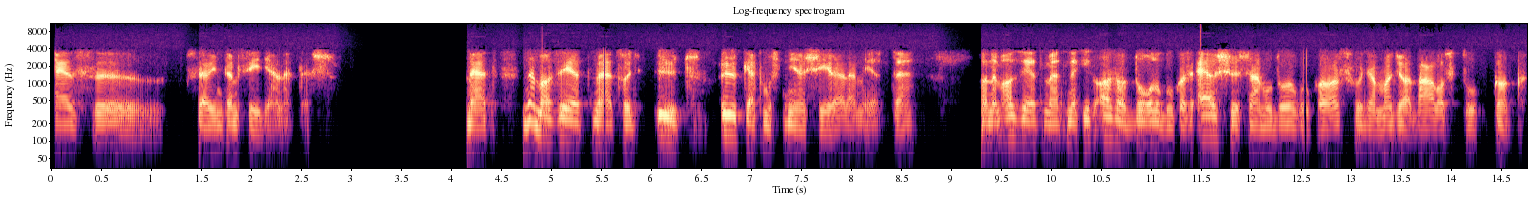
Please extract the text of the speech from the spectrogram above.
ez szerintem szégyenletes. Mert nem azért, mert hogy őt, őket most milyen sérelem érte, hanem azért, mert nekik az a dolguk, az első számú dolguk az, hogy a magyar választóknak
